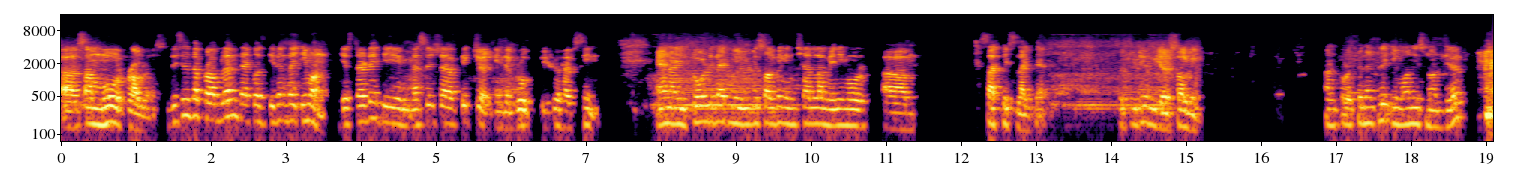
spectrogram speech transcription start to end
uh, some more problems. This is the problem that was given by Iman. Yesterday he messaged a picture in the group, if you have seen and I told that we will be solving inshallah many more um, circuits like that. So today we are solving. Unfortunately, Iman is not there.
